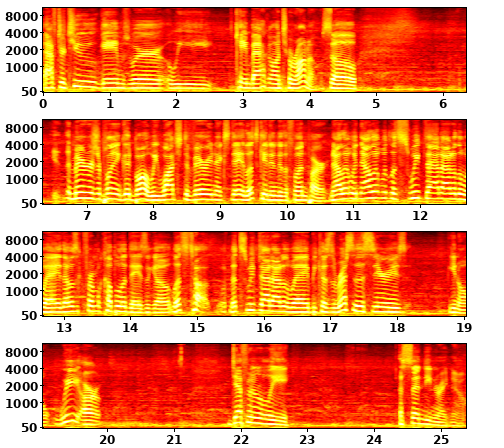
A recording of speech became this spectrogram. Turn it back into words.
After two games where we came back on Toronto, so the Mariners are playing good ball. We watched the very next day. Let's get into the fun part. Now that we, now that we, let's sweep that out of the way. That was from a couple of days ago. Let's talk. Let's sweep that out of the way because the rest of the series, you know, we are definitely ascending right now.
